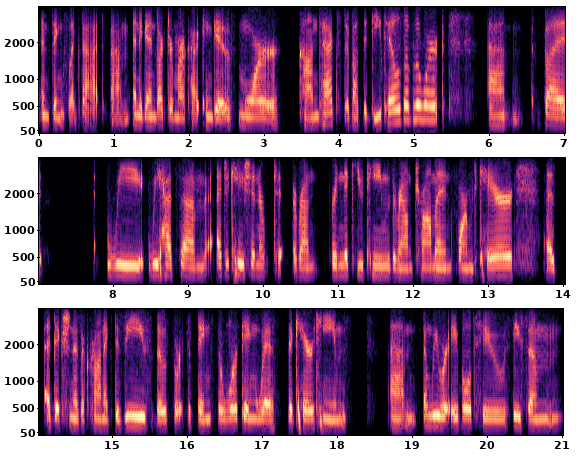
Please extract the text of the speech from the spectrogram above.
and things like that. Um, and again, Dr. Marcotte can give more context about the details of the work. Um, but we we had some education around for NICU teams around trauma informed care, as addiction as a chronic disease, those sorts of things. So working with the care teams um, and we were able to see some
